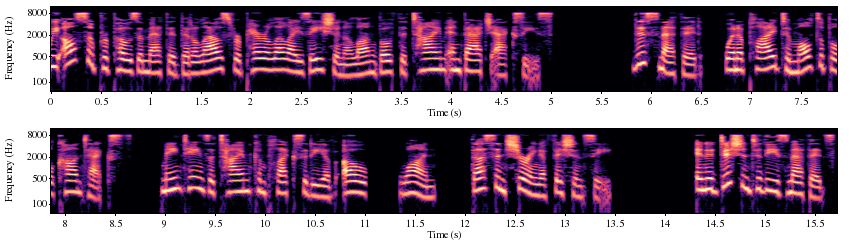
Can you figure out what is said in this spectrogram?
We also propose a method that allows for parallelization along both the time and batch axes. This method, when applied to multiple contexts, maintains a time complexity of O, 1, thus ensuring efficiency. In addition to these methods,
